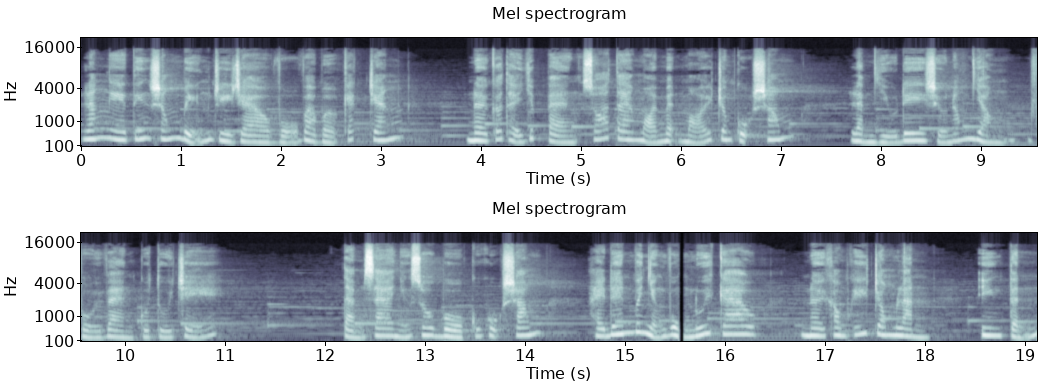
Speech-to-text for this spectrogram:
lắng nghe tiếng sóng biển rì rào vỗ vào bờ cát trắng, nơi có thể giúp bạn xóa tan mọi mệt mỏi trong cuộc sống, làm dịu đi sự nóng giận, vội vàng của tuổi trẻ. Tạm xa những xô bồ của cuộc sống, hãy đến với những vùng núi cao, nơi không khí trong lành, yên tĩnh,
